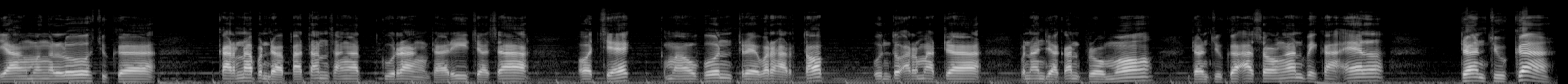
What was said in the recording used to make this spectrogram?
yang mengeluh juga karena pendapatan sangat kurang dari jasa ojek maupun driver hardtop untuk armada penanjakan Bromo dan juga asongan PKL dan juga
